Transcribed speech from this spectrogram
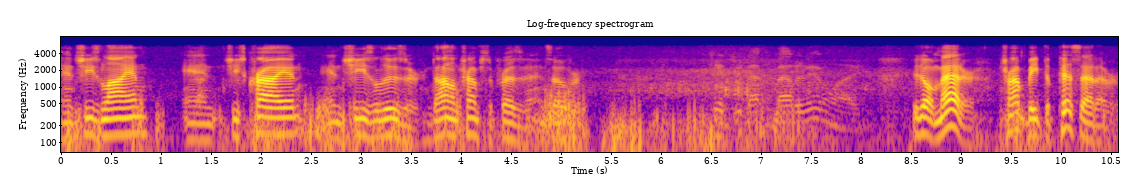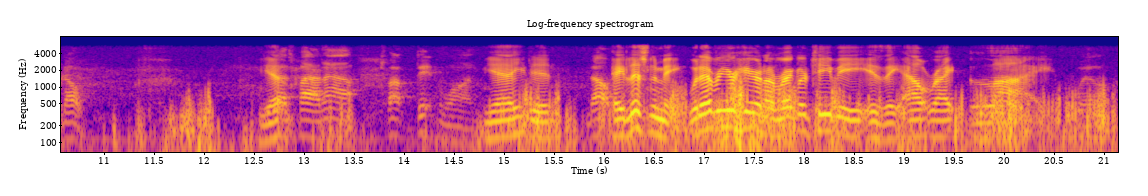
And she's lying, and she's crying, and she's a loser. Donald Trump's the president. It's over. Can't do nothing about it anyway. It don't matter. Trump beat the piss out of her. No. Yeah. Let's find out Trump didn't win. Yeah, he did. No. Hey, listen to me. Whatever you're hearing on regular TV is a outright lie. Well,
